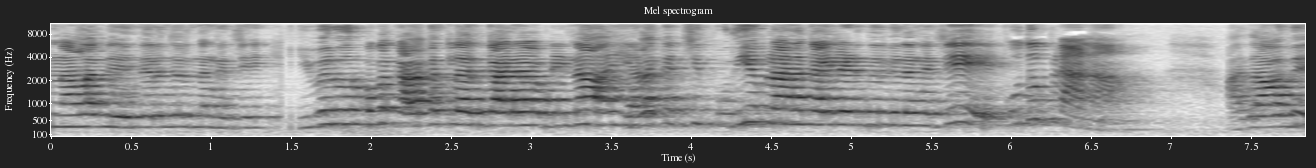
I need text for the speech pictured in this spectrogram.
நல்லா தெரிஞ்சிருந்தங்கச்சி இவர் ஒரு பக்கம் கலக்கத்துல இருக்காரு அப்படின்னா இலக்கட்சி புதிய பிளான கையில எடுத்திருக்கு தங்கச்சி. புது பிளானா அதாவது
